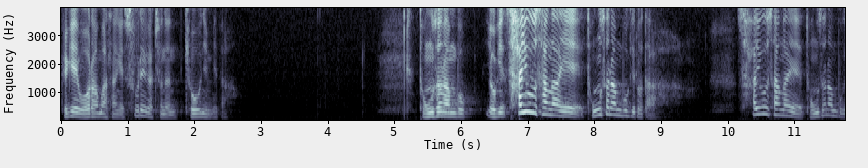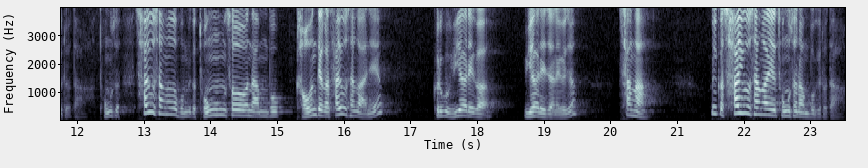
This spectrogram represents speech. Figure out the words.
그게 월화마상의 수레가 주는 교훈입니다. 동서남북 여기 사유상하의 동서남북이로다. 사유상하의 동서남북이로다. 동서 사유상하가 뭡니까? 동서남북 가운데가 사유상하 아니에요? 그리고 위아래가 위아래잖아요, 그죠? 상하. 그러니까 사유상하의 동서남북이로다.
